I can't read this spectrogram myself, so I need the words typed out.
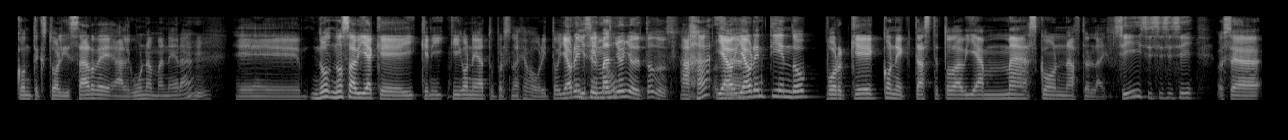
contextualizar de alguna manera. Eh, no, no sabía que, que, que Egon era tu personaje favorito. Y ahora y es el más ñoño de todos. Ajá, y, sea- y ahora entiendo por qué conectaste todavía más con Afterlife. Sí, sí, sí, sí, sí. O sea,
